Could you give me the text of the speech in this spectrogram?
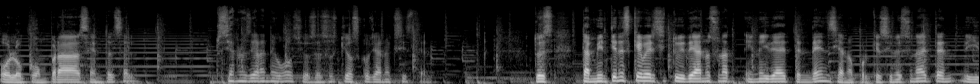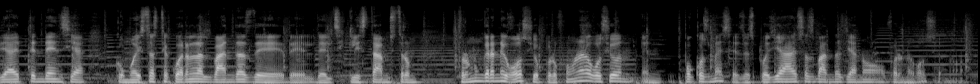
o lo compras en Telcel. Pues ya no es de gran negocios, esos kioscos ya no existen. Entonces, también tienes que ver si tu idea no es una, idea de tendencia, ¿no? Porque si no es una idea de tendencia, como estas, ¿te acuerdan las bandas del ciclista Armstrong? Fueron un gran negocio, pero fue un negocio en, pocos meses. Después ya esas bandas ya no fueron negocio, ¿no?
